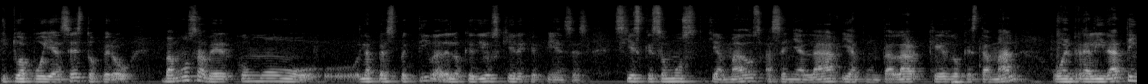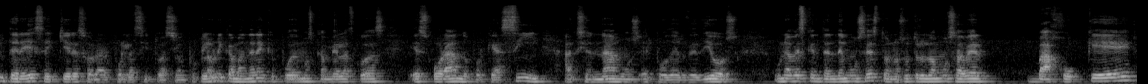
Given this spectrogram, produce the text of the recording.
y tú apoyas esto, pero vamos a ver cómo la perspectiva de lo que Dios quiere que pienses, si es que somos llamados a señalar y apuntalar qué es lo que está mal o en realidad te interesa y quieres orar por la situación, porque la única manera en que podemos cambiar las cosas es orando, porque así accionamos el poder de Dios. Una vez que entendemos esto, nosotros vamos a ver bajo qué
